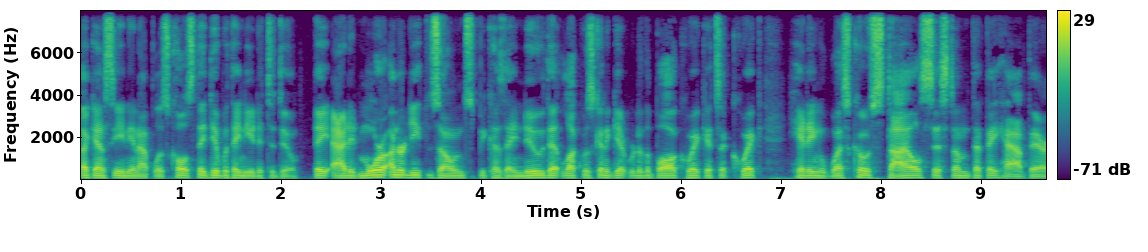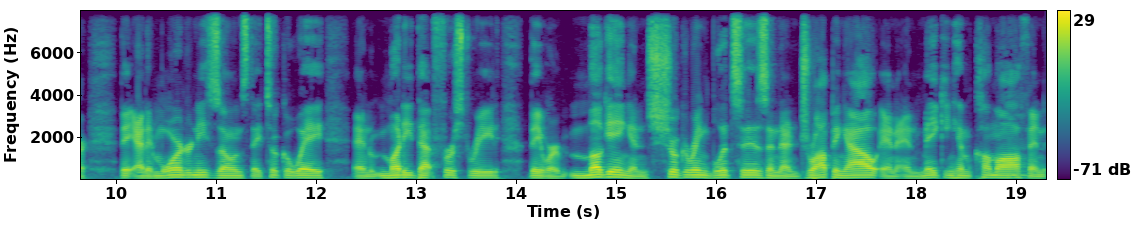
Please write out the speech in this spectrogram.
against the Indianapolis Colts, they did what they needed to do. They added more underneath zones because they knew that Luck was going to get rid of the ball quick. It's a quick hitting West Coast style system that they have there. They added more underneath zones. They took away and muddied that first read. They were mugging and sugaring blitzes and then dropping out and, and making him come off mm-hmm. and,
